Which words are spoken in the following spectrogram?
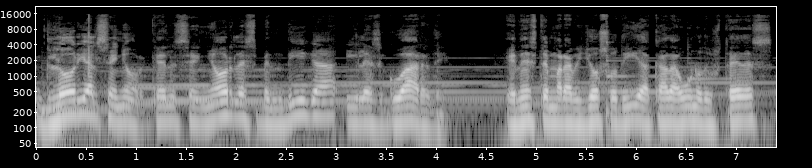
Gloria al Señor, que el Señor les bendiga y les guarde en este maravilloso día cada uno de ustedes,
